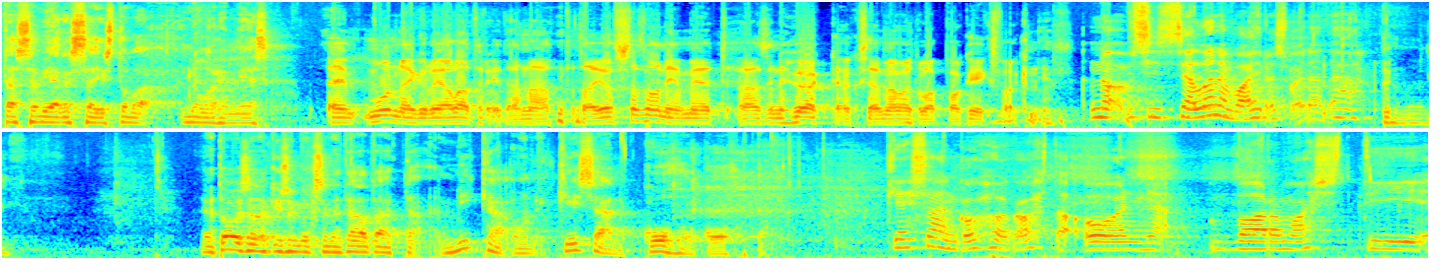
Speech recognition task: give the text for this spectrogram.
tässä vieressä istuva nuori mies. Ei, mun ei kyllä jalat riitä enää. Tota, jos sä Sonja meet ää, sinne hyökkäykseen, mä voin tulla pakiksi vaikka niin. No siis sellainen vaihdos voidaan tehdä. Ja toisena kysymyksenä täältä, että mikä on kesän kohokohta? Kesän kohokohta on varmasti...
